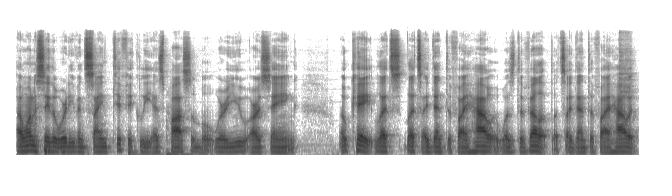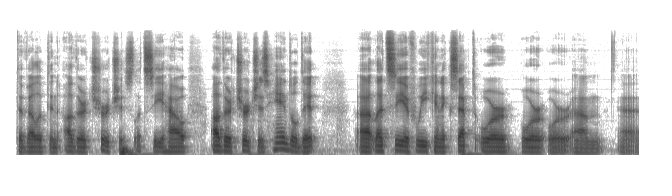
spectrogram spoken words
I want to say the word even scientifically as possible, where you are saying, okay, let's let's identify how it was developed. Let's identify how it developed in other churches. Let's see how other churches handled it. Uh, let's see if we can accept or or or um, uh,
